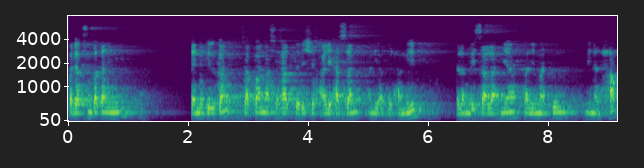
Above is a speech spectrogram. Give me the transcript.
pada kesempatan ini saya nukilkan ucapan nasihat dari Syekh Ali Hasan Ali Abdul Hamid dalam risalahnya Kalimatun Minal Haq.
